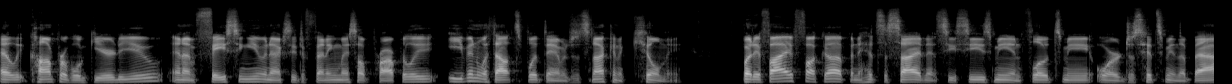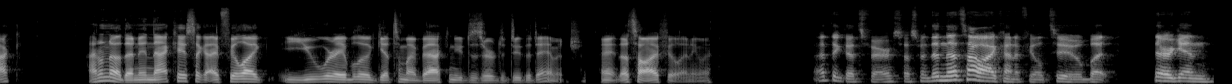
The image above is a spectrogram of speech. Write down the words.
at least comparable gear to you and I'm facing you and actually defending myself properly, even without split damage, it's not going to kill me. But if I fuck up and it hits the side and it CCs me and floats me or just hits me in the back, I don't know. Then in that case, like I feel like you were able to get to my back and you deserve to do the damage. Eh, That's how I feel anyway. I think that's fair assessment. Then that's how I kind of feel too. But there again,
